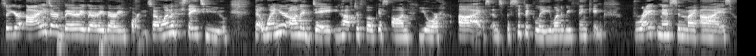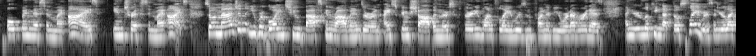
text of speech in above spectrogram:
So your eyes are very very very important. So I want to say to you that when you're on a date, you have to focus on your eyes and specifically you want to be thinking brightness in my eyes, openness in my eyes, interest in my eyes. So imagine that you were going to Baskin Robbins or an ice cream shop and there's 31 flavors in front of you or whatever it is and you're looking at those flavors and you're like,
